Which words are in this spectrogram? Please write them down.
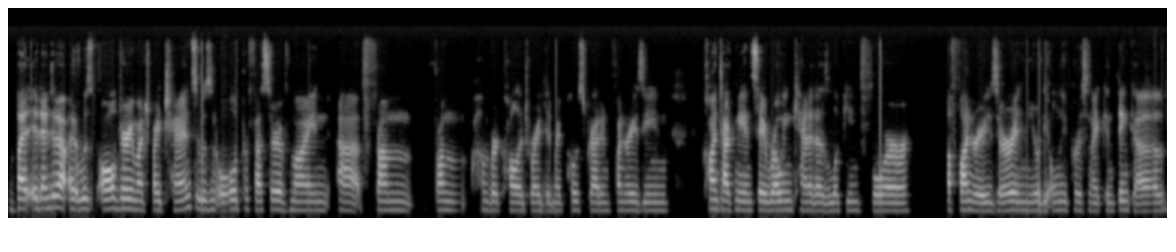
but it ended up, it was all very much by chance. It was an old professor of mine uh, from from Humber College, where I did my post grad in fundraising, contact me and say, Rowing Canada is looking for a fundraiser, and you're the only person I can think of.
